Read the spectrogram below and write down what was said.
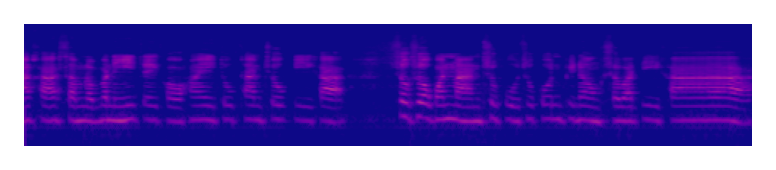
นะคะสำหรับวันนี้ใจขอให้ทุกท่านโชคดีค่ะโชคโชควันมันสุขูสุขคนพี่น้อง สวัสดีค่ะ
